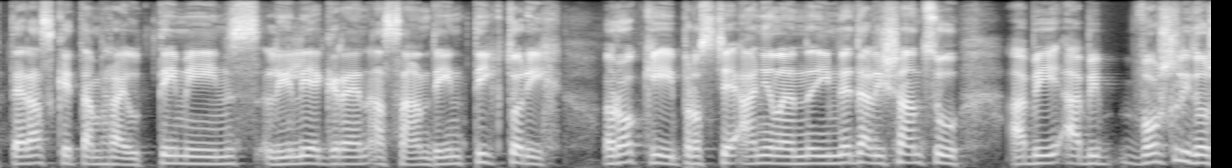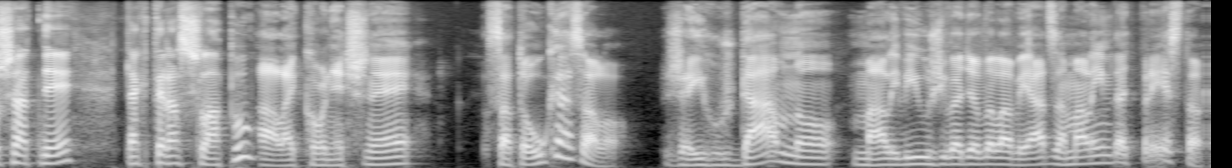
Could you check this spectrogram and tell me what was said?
A teraz, keď tam hrajú Timmins, Liliegren a Sandin, tí, ktorých roky proste ani len im nedali šancu, aby, aby vošli do šatne, tak teraz šlapu? Ale konečne sa to ukázalo že ich už dávno mali využívať oveľa viac a mali im dať priestor.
